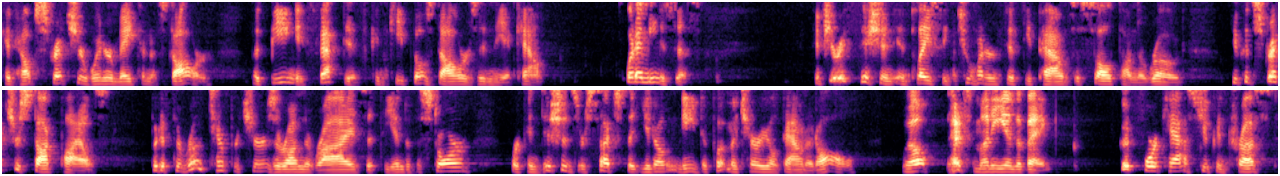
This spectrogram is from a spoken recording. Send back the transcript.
can help stretch your winter maintenance dollar, but being effective can keep those dollars in the account. What I mean is this if you're efficient in placing 250 pounds of salt on the road, you could stretch your stockpiles, but if the road temperatures are on the rise at the end of the storm, conditions are such that you don't need to put material down at all, well, that's money in the bank. Good forecasts you can trust,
